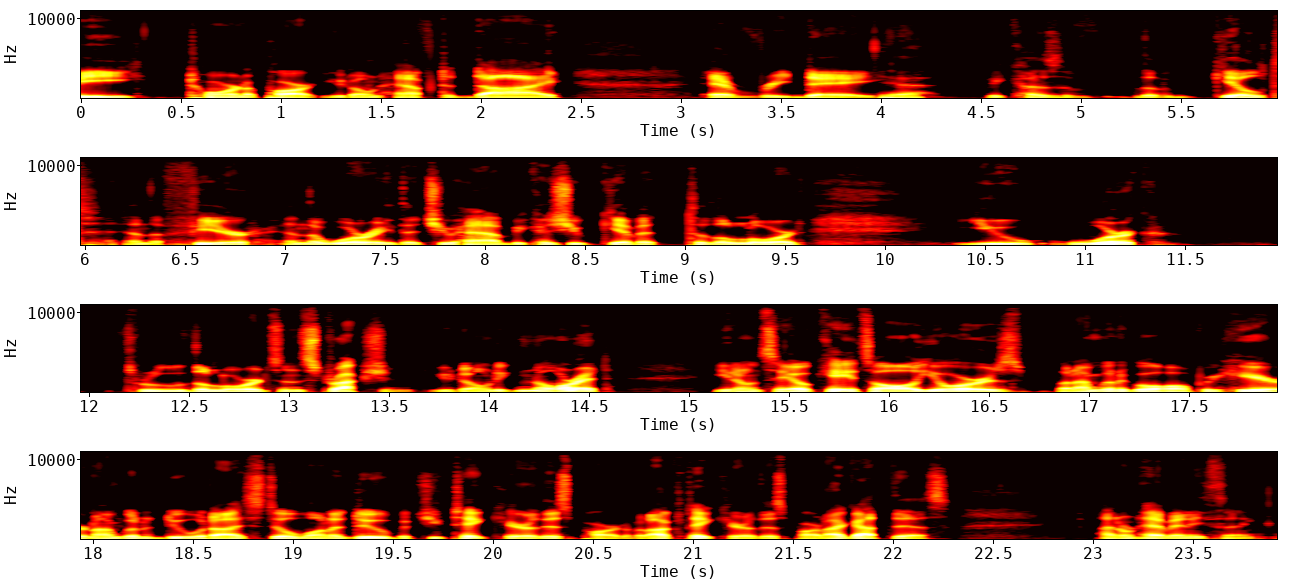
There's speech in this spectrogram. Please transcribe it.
be torn apart. You don't have to die every day Yeah. Because of the guilt and the fear and the worry that you have because you give it to the Lord. You work through the Lord's instruction. You don't ignore it. You don't say, okay, it's all yours, but I'm going to go over here and I'm going to do what I still want to do, but you take care of this part of it. I'll take care of this part. I got this. I don't have anything.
